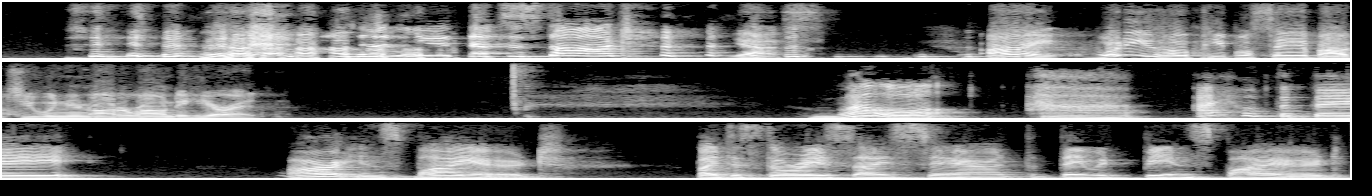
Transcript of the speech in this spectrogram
That's a start. yes. All right. What do you hope people say about you when you're not around to hear it? Well, uh, I hope that they are inspired by the stories I share, that they would be inspired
